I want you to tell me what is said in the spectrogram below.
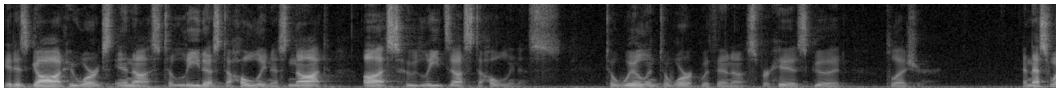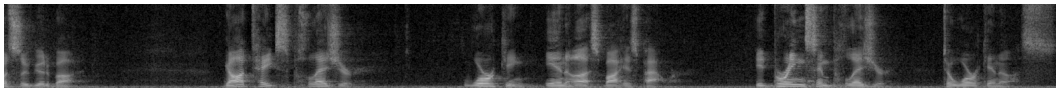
It is God who works in us to lead us to holiness, not us who leads us to holiness, to will and to work within us for His good pleasure. And that's what's so good about it. God takes pleasure working in us by His power, it brings Him pleasure to work in us.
